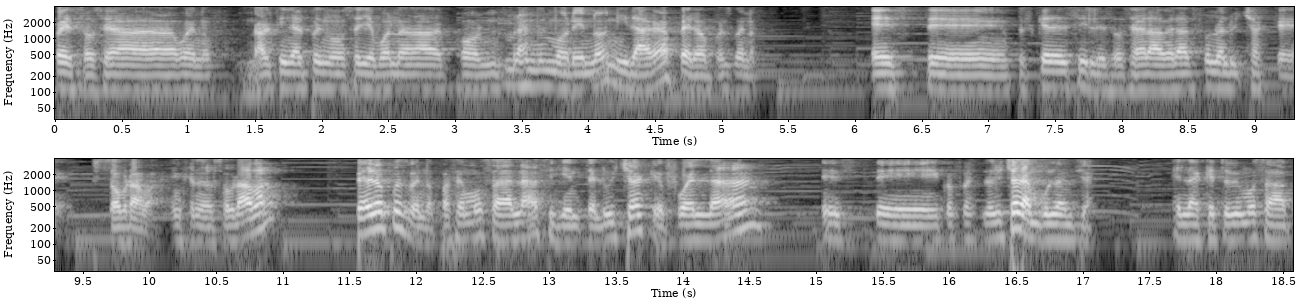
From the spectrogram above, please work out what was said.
pues, o sea, bueno, al final pues no se llevó nada con Brandon Moreno ni Daga, pero pues bueno, este, pues qué decirles, o sea, la verdad fue una lucha que sobraba, en general sobraba, pero pues bueno, pasemos a la siguiente lucha que fue la, este, ¿cuál fue? La lucha de ambulancia, en la que tuvimos a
